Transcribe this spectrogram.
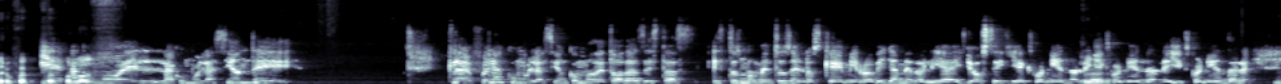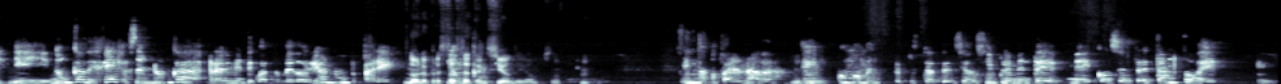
Pero fue, fue por los. como la acumulación de. Claro, fue la acumulación como de todas estas estos momentos en los que mi rodilla me dolía y yo seguía exponiéndole y exponiéndole y exponiéndole y nunca dejé, o sea, nunca realmente cuando me dolió nunca paré. No le prestaste atención, digamos, ¿no? No, para nada. En un momento le presté atención, simplemente me concentré tanto en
